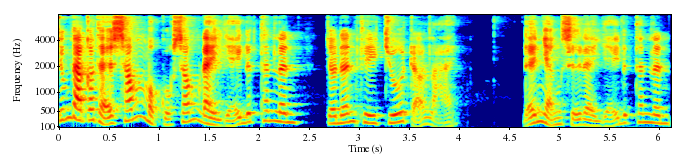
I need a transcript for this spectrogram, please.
Chúng ta có thể sống một cuộc sống đầy dẫy Đức Thánh Linh cho đến khi Chúa trở lại. Để nhận sự đầy dẫy Đức Thánh Linh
